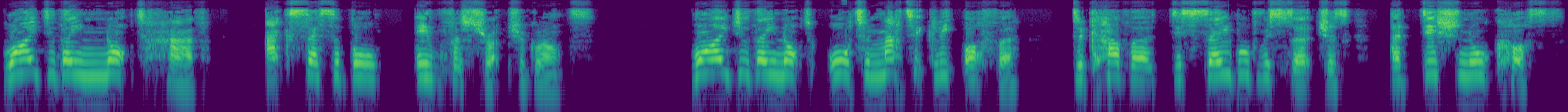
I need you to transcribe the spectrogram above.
Why do they not have accessible infrastructure grants? Why do they not automatically offer to cover disabled researchers additional costs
